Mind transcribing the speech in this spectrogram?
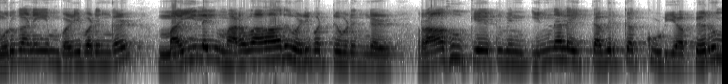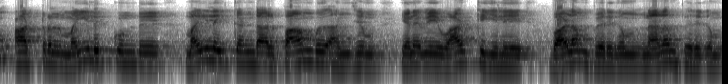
முருகனையும் வழிபடுங்கள். மயிலை மறவாது வழிபட்டு விடுங்கள். ராகு கேட்டுவின் இன்னலை தவிர்க்கக்கூடிய பெரும் ஆற்றல் மயிலுக்குண்டு மயிலை கண்டால் பாம்பு அஞ்சும். எனவே வாழ்க்கையிலே வளம் பெருகும் நலம் பெருகும்.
